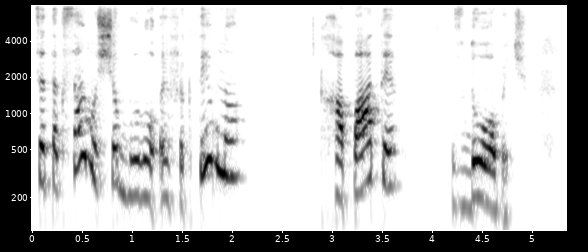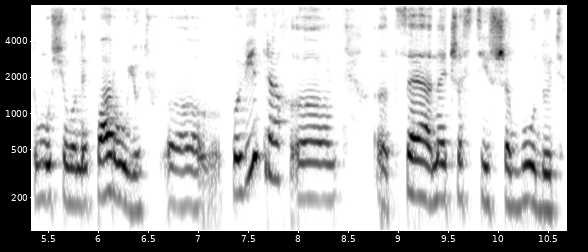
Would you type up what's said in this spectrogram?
Це так само, щоб було ефективно хапати здобич, тому що вони парують в е, повітрях. е, е, Це найчастіше будуть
